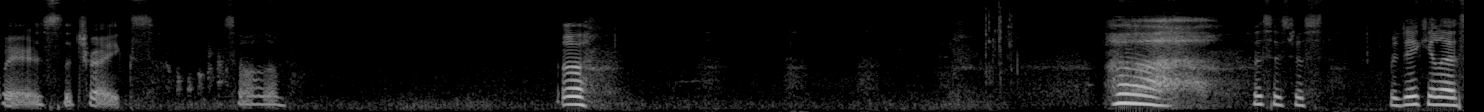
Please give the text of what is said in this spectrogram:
Where's the trikes? I saw them. Ugh. this is just ridiculous.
